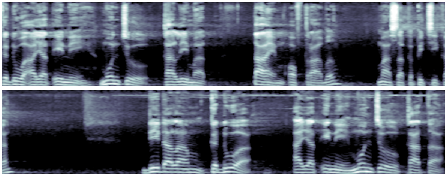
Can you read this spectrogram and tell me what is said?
kedua ayat ini muncul kalimat time of trouble, masa kepicikan. Di dalam kedua ayat ini muncul kata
